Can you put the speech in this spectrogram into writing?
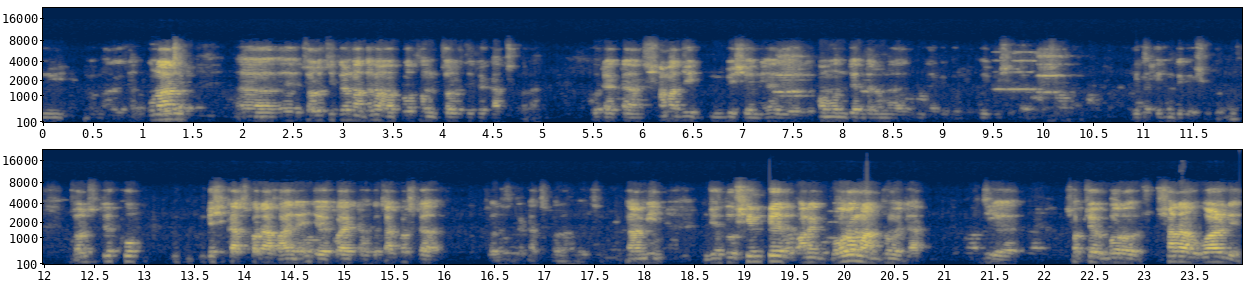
উনি ওনার চলচ্চিত্রের মাধ্যমে আমার প্রথম চলচ্চিত্রে কাজ করা। ওটা একটা সামাজিক বিষয় নিয়ে কমন জেন্ডার আমরা ওই বিষয়টা এখান- থেকে শুরু চলচ্চিত্রে খুব বেশি কাজ করা হয় নাই যে কয়েকটা হয়তো চার পাঁচটা চলচ্চিত্রে কাজ করা হয়েছে। আমি যেহেতু শিল্পের অনেক বড় মাধ্যম এটা যে সবচেয়ে বড় সারা ওয়ার্ল্ডে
